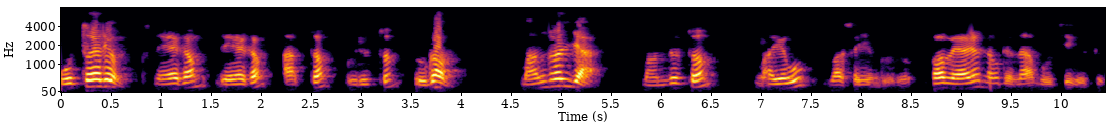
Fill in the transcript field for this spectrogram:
പുത്രരും സ്നേഹം ദേഹം അർത്ഥം ഗുരുത്വം സുഖം. മന്ത്രഞ്ച മന്ത്രത്വം നയവും വസയും ഗുരു അപ്പൊ വേഗം നമുക്ക് എന്നാ ബുദ്ധി കിട്ടും.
